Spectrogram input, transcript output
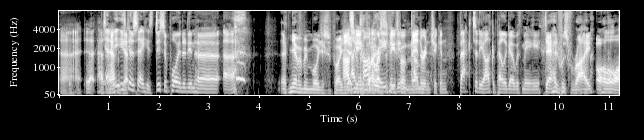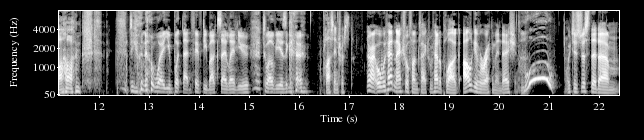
Uh, yeah, hasn't yeah, happened he's yet. going to say he's disappointed in her. Uh, I've never been more disappointed. Asking can't for the recipe for Mandarin chicken. back to the archipelago with me. Dad was right all along. Do you know where you put that fifty bucks I lent you twelve years ago? plus interest. All right. Well, we've had an actual fun fact. We've had a plug. I'll give a recommendation, Woo! which is just that um,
